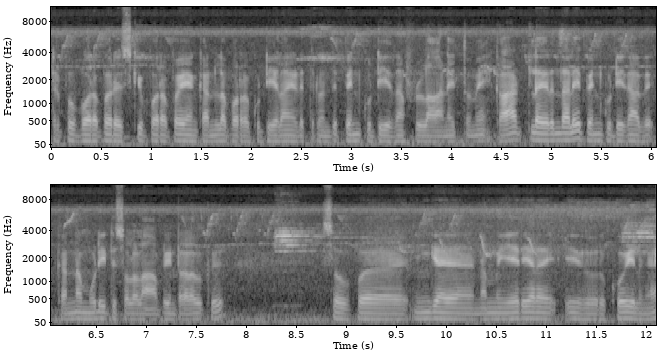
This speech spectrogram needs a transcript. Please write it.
ட்ரிப்பு போகிறப்ப ரெஸ்கியூ போகிறப்ப என் கண்ணில் போடுற குட்டியெல்லாம் எடுத்துகிட்டு வந்து பெண் குட்டியை தான் ஃபுல்லாக அனைத்துமே காட்டில் இருந்தாலே பெண் குட்டி தான் அது. கண்ணை மூடிட்டு சொல்லலாம் அப்படின்ற அளவுக்கு. ஸோ இப்போ இங்கே நம்ம ஏரியாவில் இது ஒரு கோயிலுங்க.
